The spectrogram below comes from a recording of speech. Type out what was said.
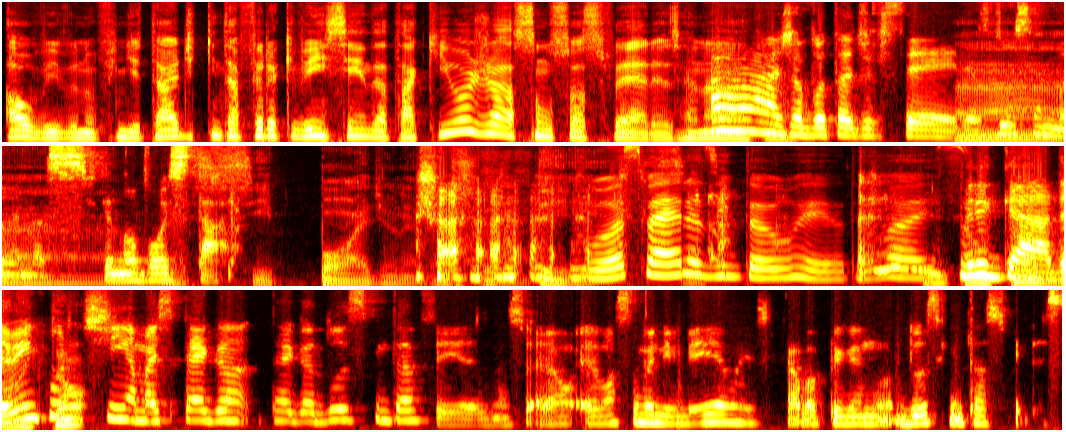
ao vivo no fim de tarde. Quinta-feira que vem você ainda tá aqui ou já são suas férias, Renata? Ah, já vou estar de férias, ah, duas semanas que eu não vou estar. Se pode, né? Boas férias então, Rê, até mais. Então, Obrigada, tá é bem então... curtinha, mas pega, pega duas quinta-feiras. Né? É uma semana e meia, mas acaba pegando duas quintas-feiras.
